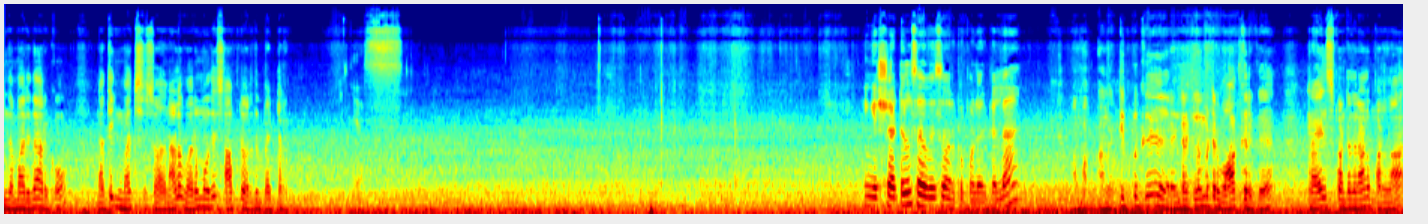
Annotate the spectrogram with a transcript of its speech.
இந்த மாதிரி தான் இருக்கும். நத்திங் மச் ஸோ அதனால் வரும்போதே சாப்பிட்டு வர்றது பெட்டர் இங்கே ஷட்டில் சர்வீஸும் இருக்கு போல இருக்குல்ல? ஆமாம் அந்த டிப்புக்கு ரெண்டரை கிலோமீட்டர் வாக் இருக்குது ட்ரையல்ஸ் பண்ணுறதுனால பண்ணலாம்.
